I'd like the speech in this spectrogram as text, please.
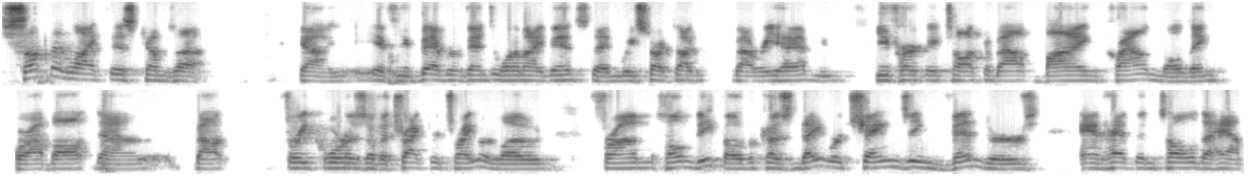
something like this comes up yeah, if you've ever been to one of my events, then we start talking about rehab. You, you've heard me talk about buying crown molding, where I bought uh, about three quarters of a tractor trailer load from Home Depot because they were changing vendors and had been told to have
